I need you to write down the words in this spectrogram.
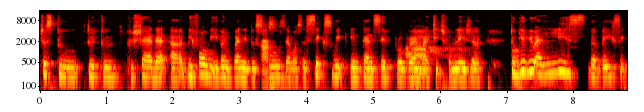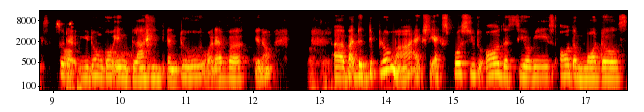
just to to to, to share that uh, before we even went into ah. schools, there was a six week intensive program by Teach for Malaysia to oh. give you at least the basics so that oh. you don't go in blind and do whatever you know. Okay. Uh, but the diploma actually exposed you to all the theories, all the models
